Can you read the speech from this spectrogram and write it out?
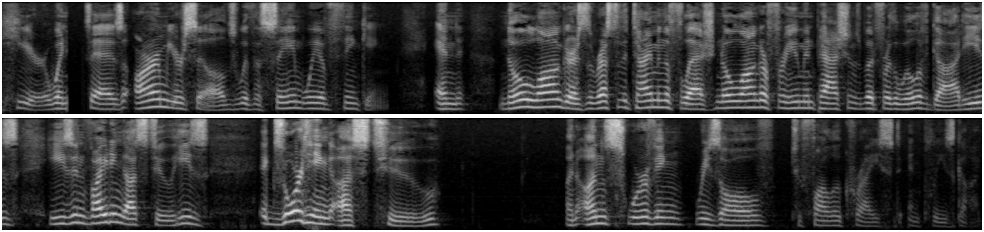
here when he says, arm yourselves with the same way of thinking, and no longer, as the rest of the time in the flesh, no longer for human passions, but for the will of God, he's, he's inviting us to, he's exhorting us to an unswerving resolve to follow Christ and please God.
